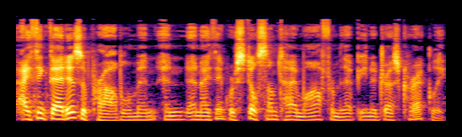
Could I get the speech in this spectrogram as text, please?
I think that is a problem, and and and I think we're still some time off from that being addressed correctly.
